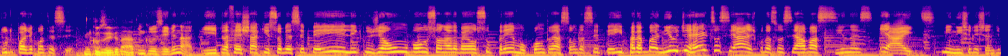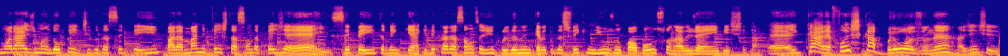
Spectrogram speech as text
tudo pode acontecer. Inclusive nada. Inclusive nada. E para fechar aqui sobre a CPI, link do G1, Bolsonaro vai ao Supremo contra a ação da CPI para bani-lo de redes sociais por associar vacinas e AIDS. ministro Alexandre de Moraes mandou o pedido da CPI para a manifestação da PGR. CPI também quer que declaração seja incluída no inquérito das fake news no qual Bolsonaro já é investigado. É, cara, foi escabroso, né? A gente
